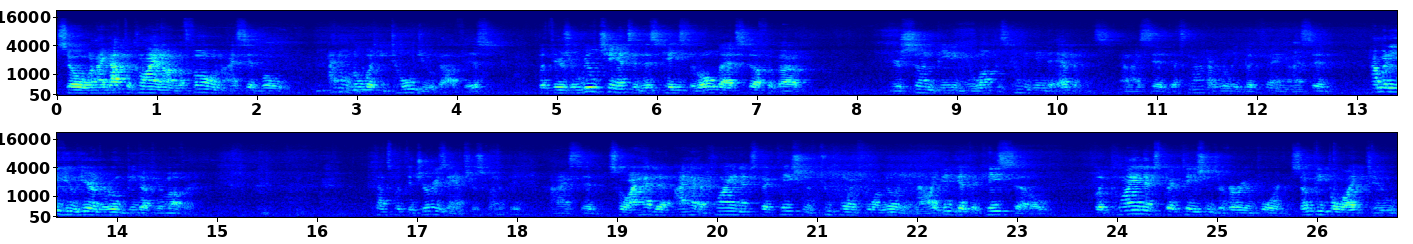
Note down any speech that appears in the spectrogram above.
So when I got the client on the phone, I said, well, I don't know what he told you about this, but there's a real chance in this case that all that stuff about your son beating you up is coming into evidence. And I said, that's not a really good thing. And I said, how many of you here in the room beat up your mother? That's what the jury's answer is going to be. And I said, so I had I had a client expectation of 2.4 million. Now, I did get the case settled, but client expectations are very important. Some people like to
